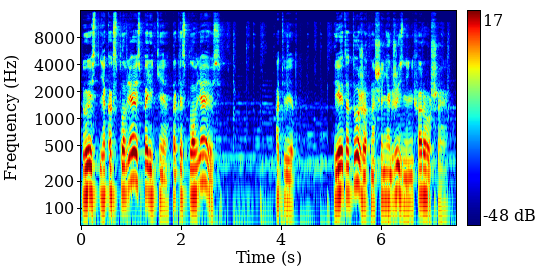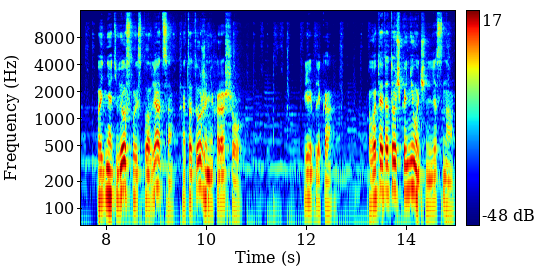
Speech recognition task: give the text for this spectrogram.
То есть я как сплавляюсь по реке, так и сплавляюсь? Ответ. И это тоже отношение к жизни нехорошее. Поднять весла и сплавляться – это тоже нехорошо. Реплика. Вот эта точка не очень ясна.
